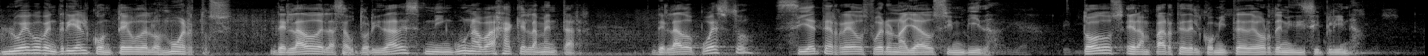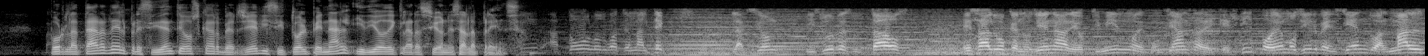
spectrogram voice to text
Luego vendría el conteo de los muertos. Del lado de las autoridades, ninguna baja que lamentar. Del lado opuesto, siete reos fueron hallados sin vida. Todos eran parte del Comité de Orden y Disciplina. Por la tarde, el presidente Oscar Berger visitó el penal y dio declaraciones a la prensa. A todos los guatemaltecos, la acción y sus resultados es algo que nos llena de optimismo, de confianza, de que sí podemos ir venciendo al mal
